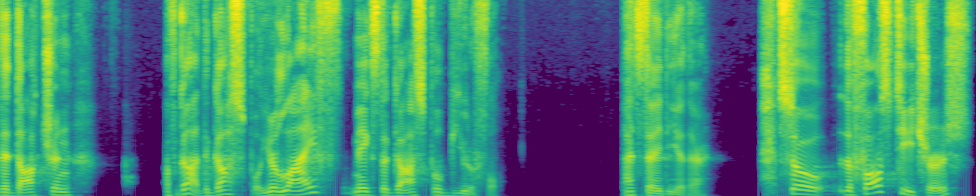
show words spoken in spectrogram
the doctrine of God, the gospel. Your life makes the gospel beautiful. That's the idea there. So the false teachers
